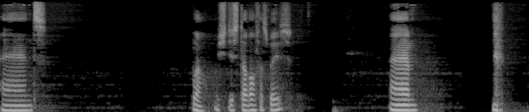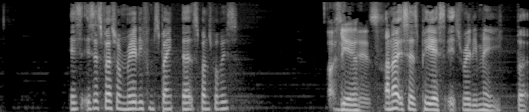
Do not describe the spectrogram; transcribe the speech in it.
and well, we should just start off, I suppose. Um, is is this first one really from Spain, uh, SpongeBobbies? I think Yeah. it is. I know it says P.S. It's really me, but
